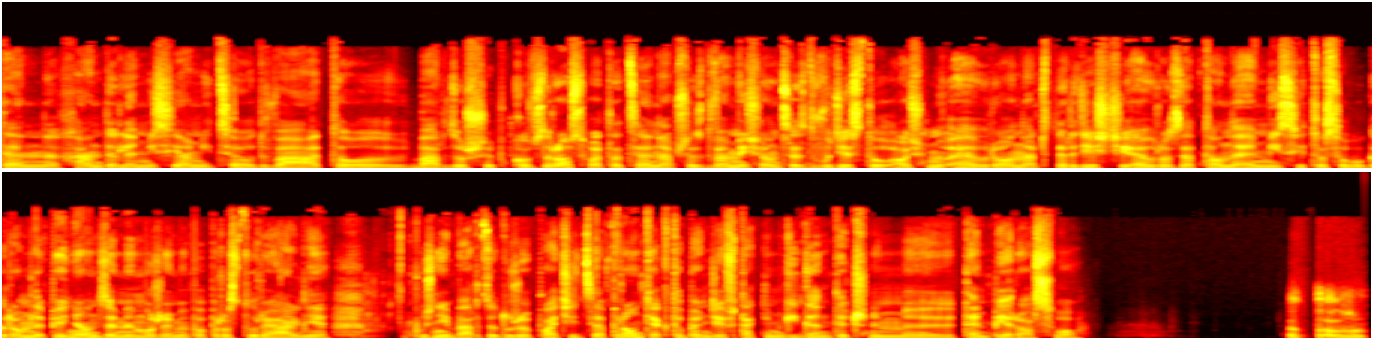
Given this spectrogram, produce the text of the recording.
ten handel emisjami CO2, to bardzo szybko wzrosła ta cena. Przez dwa miesiące z 28 euro na 40 euro za tonę emisji. To są ogromne pieniądze. My możemy po prostu realnie później bardzo dużo płacić za prąd, jak to będzie w takim gigantycznym y, tempie rosło. To,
